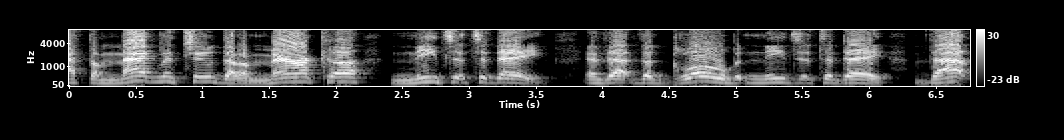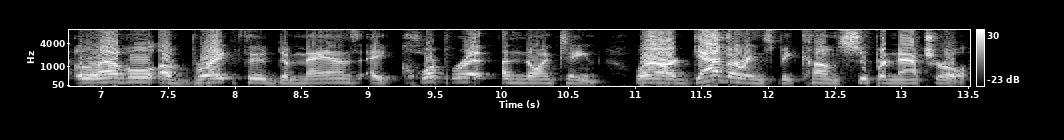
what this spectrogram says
at the magnitude that America needs it today and that the globe needs it today. That level of breakthrough demands a corporate anointing where our gatherings become supernatural,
